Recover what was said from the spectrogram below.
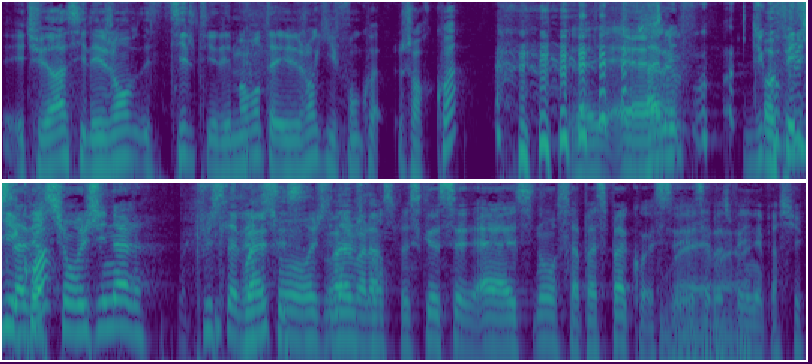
et tu verras si les gens tilt il y a des moments t'as des gens qui font quoi? Genre quoi? Euh, Euh, mais du coup, Ophélie plus la version originale. Plus la version originale, ouais, je pense. Parce que c'est, euh, sinon, ça passe pas, quoi. Ça passe ouais, pas inaperçu.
